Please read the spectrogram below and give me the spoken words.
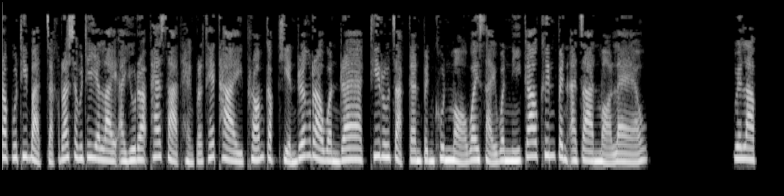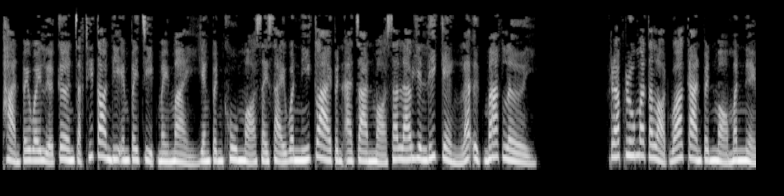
รับวุฒิบัตรจากราชวิทยาลัยอายุรแพทยศาสตร์แห่งประเทศไทย พร้อมกับเขียนเรื่องราววันแรกที่รู้จักกันเป็นคุณหมอวัยใสวันนี้ก้าวขึ้นเป็นอาจารย์หมอแล้ว เวลาผ่านไปไวเหลือเกินจากที่ตอนดีเอ็มไปจีบใหม่ๆ ยังเป็นครูหมอใสๆวันนี้กลายเป็นอาจารย์หมอซะแล้วเยลลี่เก่งและอึดมากเลย รับรู้มาตลอดว่าการเป็นหมอมันเหนื่อย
